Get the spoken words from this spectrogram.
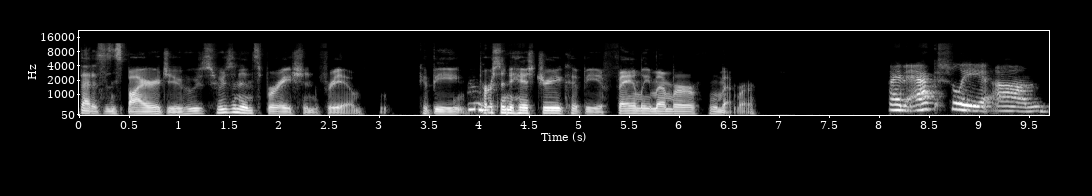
that has inspired you? Who's who's an inspiration for you? Could be hmm. person in history, could be a family member, whomever. I'd actually, um,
